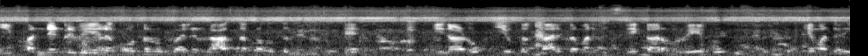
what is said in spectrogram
ఈ పన్నెండు వేల కోట్ల రూపాయలు రాష్ట్ర ప్రభుత్వం తీసుకుంటే ఈనాడు ఈ యొక్క కార్యక్రమానికి శ్రీకారం రేపు ముఖ్యమంత్రి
